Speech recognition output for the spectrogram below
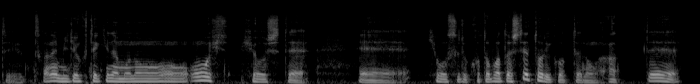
ていうんですかね魅力的なものを表して、えー、表する言葉としてトリコっていうのがあって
